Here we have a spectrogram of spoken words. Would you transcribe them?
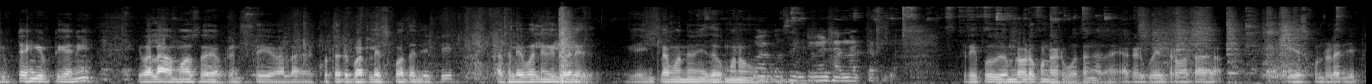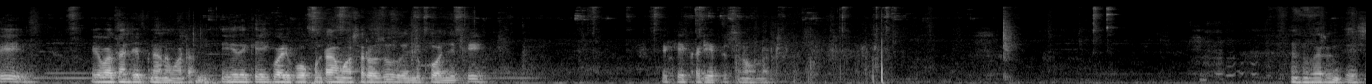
గిఫ్ట్ ఏం గిఫ్ట్ కానీ ఇవాళ అమావాస్య ఫ్రెండ్స్ ఇవాళ కొత్త బట్టలు వేసుకోవద్దని చెప్పి అసలు ఎవరిని విలువలేదు ఇక ఇంట్లో మనం ఏదో మనం రేపు వెంబడాడ కొండటి పోతాం కదా అక్కడికి పోయిన తర్వాత వేసుకుంటాడని చెప్పి ఇవ్వద్దు అని చెప్పిన అనమాట ఏదో కేక్ పడిపోకుండా అమావాస్య రోజు ఎందుకు అని చెప్పి కేక్ కట్ చేపిస్తున్నాం అన్నట్టు. వరుణ్ తేజ్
